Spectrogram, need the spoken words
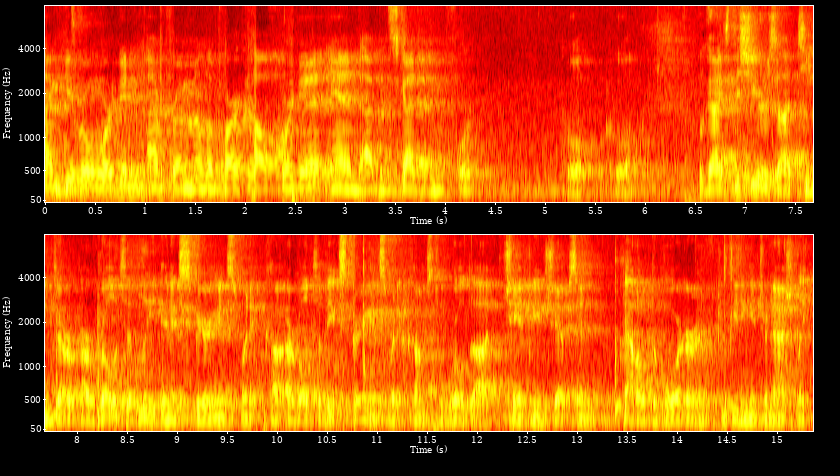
I'm Gabriel Morgan. I'm from Menlo Park, California, and I've been skydiving before. Cool, cool. Well, guys, this year's uh, teams are, are relatively inexperienced when it co- are relatively experienced when it comes to world uh, championships and battle of the border and competing internationally.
